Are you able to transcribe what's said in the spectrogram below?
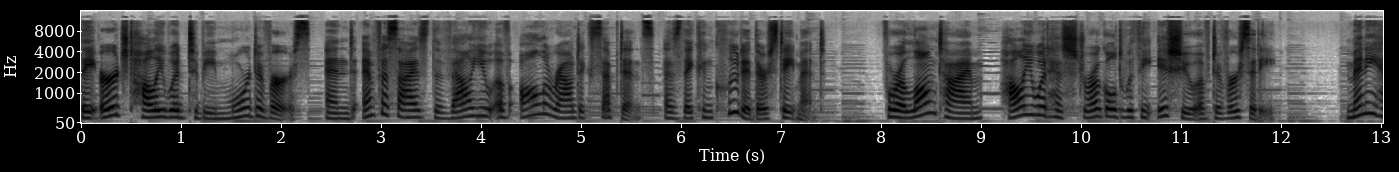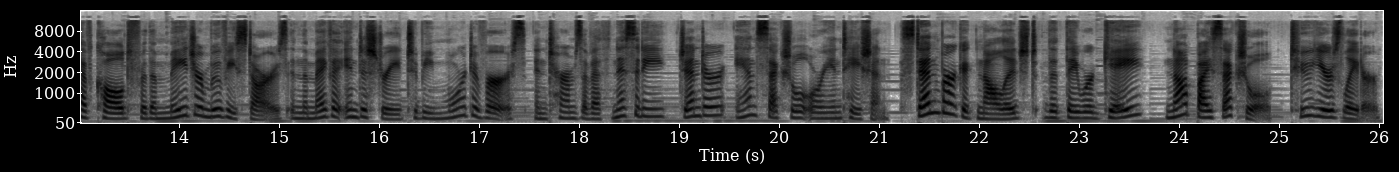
They urged Hollywood to be more diverse and emphasized the value of all around acceptance as they concluded their statement. For a long time, Hollywood has struggled with the issue of diversity. Many have called for the major movie stars in the mega industry to be more diverse in terms of ethnicity, gender, and sexual orientation. Stenberg acknowledged that they were gay, not bisexual, two years later.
